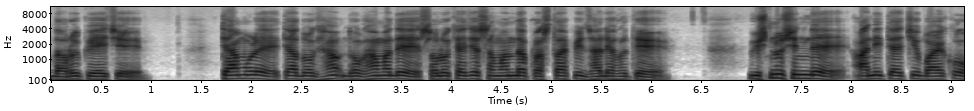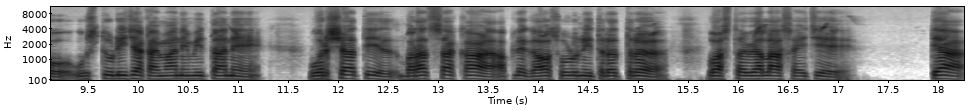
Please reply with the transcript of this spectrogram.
दारू प्यायचे. त्यामुळे त्या दोघ्या दोघांमध्ये सलोख्याचे संबंध प्रस्थापित झाले होते. विष्णू शिंदे आणि त्याची बायको ऊसतोडीच्या कामानिमित्ताने वर्षातील बराचसा काळ आपले गाव सोडून इतरत्र वास्तव्याला असायचे. त्या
